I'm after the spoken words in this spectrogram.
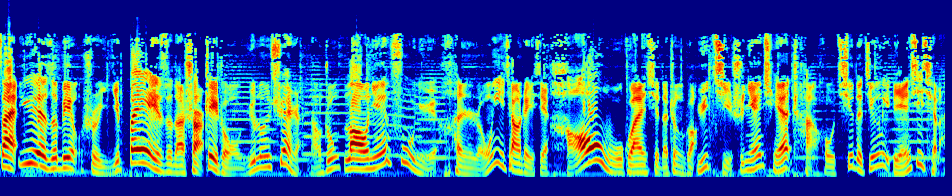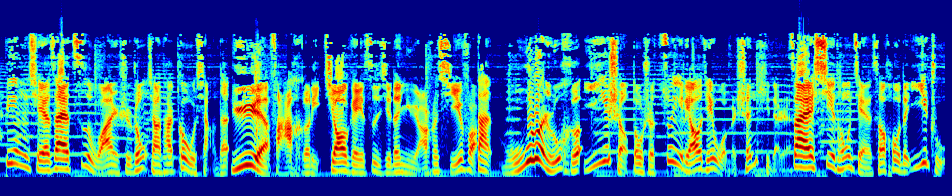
在月子病是一辈子的事儿，这种舆论渲染当中，老年妇女很容易将这些毫无关系的症状与几十年前产后期的经历联系起来，并且在自我暗示中将它构想的越发合理，交给自己的女儿和媳妇。但无论如何，医生都是最了解我们身体的人，在系统检测后的医嘱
